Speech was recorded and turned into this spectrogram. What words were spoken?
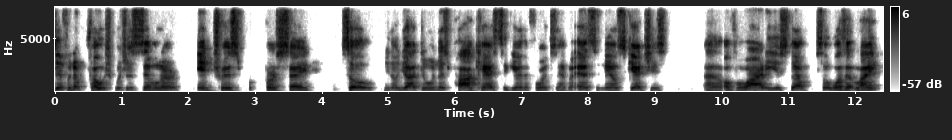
different approach, which is similar interest per se. So you know, y'all doing this podcast together, for example, SNL sketches, uh, a variety of stuff. So was it like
